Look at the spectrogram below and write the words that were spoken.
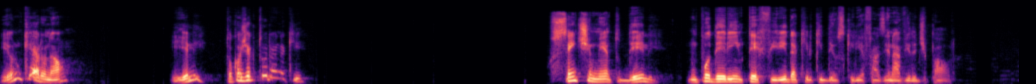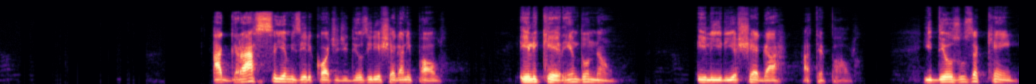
Eu não quero, não. Ele? Estou conjecturando aqui. O sentimento dele não poderia interferir daquilo que Deus queria fazer na vida de Paulo. A graça e a misericórdia de Deus iria chegar em Paulo. Ele querendo ou não, ele iria chegar até Paulo. E Deus usa quem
